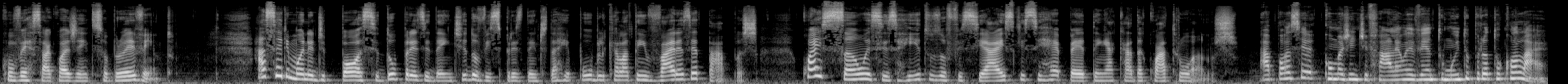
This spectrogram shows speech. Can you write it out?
conversar com a gente sobre o evento. A cerimônia de posse do presidente e do vice-presidente da República ela tem várias etapas. Quais são esses ritos oficiais que se repetem a cada quatro anos? A posse, como a gente fala, é um evento muito protocolar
